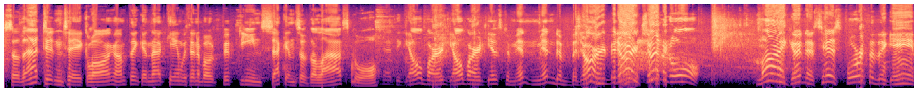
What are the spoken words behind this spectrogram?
So that didn't take long. I'm thinking that came within about 15 seconds of the last goal. To Gelbard. Gelbard gives to Minton. Minton to Bedard. Bedard shot the goal. My goodness, his fourth of the game.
